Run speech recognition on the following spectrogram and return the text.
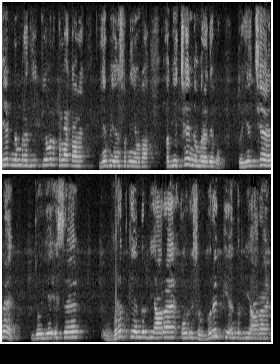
एक नंबर है ये केवल कलाकार है, ये भी आंसर नहीं होगा। अब ये छः नंबर है, देखो तो ये छः है ना, जो ये इस व्रत के अंदर भी आ रहा है और इस वर्ग के अंदर भी आ रहा है,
